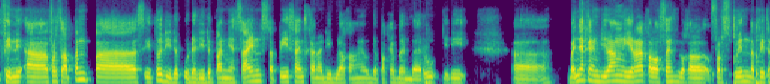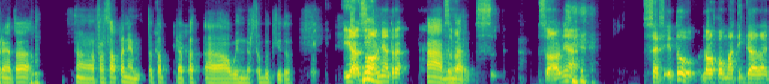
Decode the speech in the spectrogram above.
fini, uh, Verstappen pas itu di udah di depannya Sainz tapi Sainz karena di belakangnya udah pakai ban baru jadi uh, banyak yang bilang ngira kalau Sainz bakal first win tapi ternyata uh, Verstappen yang tetap dapat uh, win tersebut gitu. Iya, soalnya Andra, Ah bentar. so- soalnya Sainz itu 0,3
